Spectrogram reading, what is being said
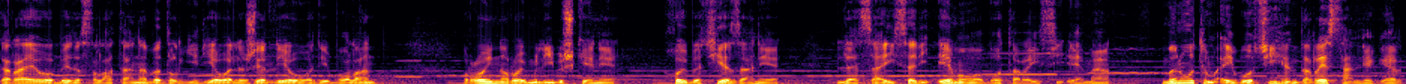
گەڕایەوە بێ دەسەڵاتانە بە دڵگیریەوە لە ژێر لێوەوە دەیبۆڵاند. ڕۆی نەڕۆی ملی بشکێنێ خۆی بە چی ئەزانێ لە سایی سەری ئێمەوە بۆتە ڕەیسی ئێمە من وتم ئەی بۆچی هێندە ڕێزتان لێ گرت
